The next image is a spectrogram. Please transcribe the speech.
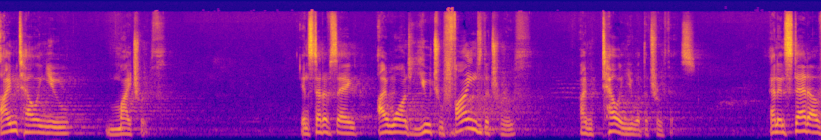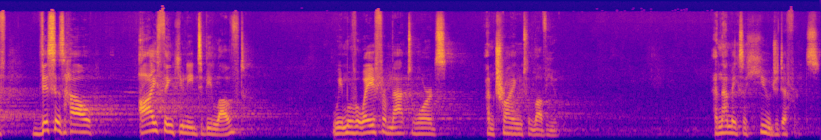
I'm telling you my truth. Instead of saying, I want you to find the truth, I'm telling you what the truth is. And instead of, this is how I think you need to be loved, we move away from that towards, I'm trying to love you. And that makes a huge difference.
